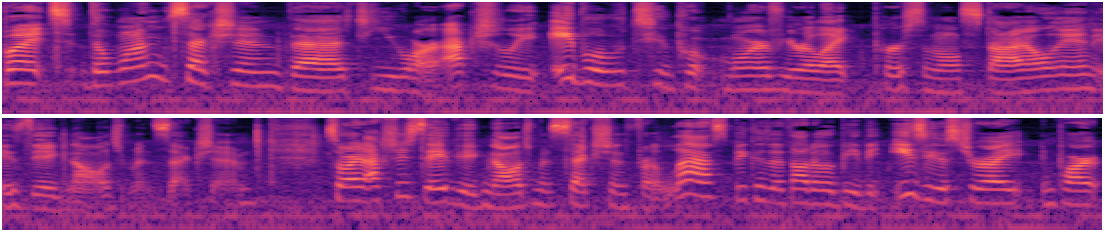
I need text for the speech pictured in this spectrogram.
But the one section that you are actually able to put more of your like personal style in is the acknowledgement section. So I'd actually save the acknowledgement section for last because I thought it would be the easiest to write in part.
